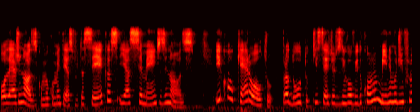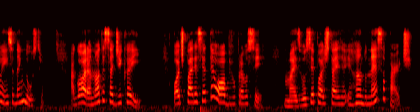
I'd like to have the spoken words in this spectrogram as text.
oleaginosas, como eu comentei, as frutas secas e as sementes e nozes. E qualquer outro produto que seja desenvolvido com o um mínimo de influência da indústria. Agora, anota essa dica aí. Pode parecer até óbvio para você, mas você pode estar errando nessa parte.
